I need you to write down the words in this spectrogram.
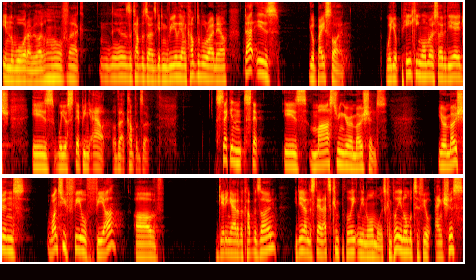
in the water and be like, oh, fuck, the comfort zone is getting really uncomfortable right now. That is your baseline where you're peaking almost over the edge is where you're stepping out of that comfort zone. Second step is mastering your emotions. Your emotions, once you feel fear of getting out of the comfort zone, you need to understand that's completely normal. It's completely normal to feel anxious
